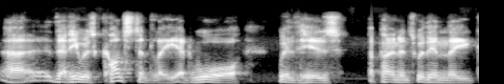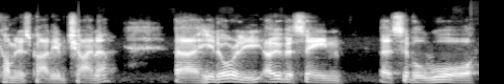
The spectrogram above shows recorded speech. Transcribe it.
uh, that he was constantly at war with his opponents within the Communist Party of China. Uh, he had already overseen a civil war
